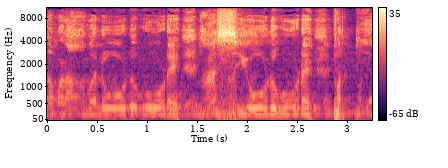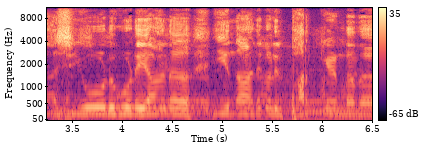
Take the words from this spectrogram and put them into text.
നമ്മൾ ആവലോടുകൂടെ ആശയോടുകൂടെ പ്രത്യാശയോടുകൂടെയാണ് ഈ നാടുകളിൽ പാർക്കേണ്ടത്.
